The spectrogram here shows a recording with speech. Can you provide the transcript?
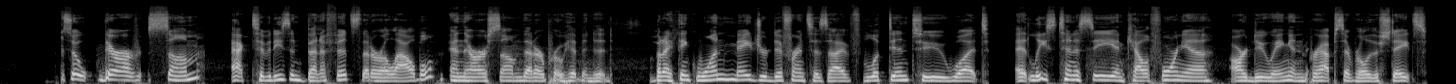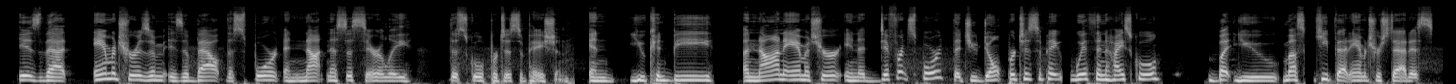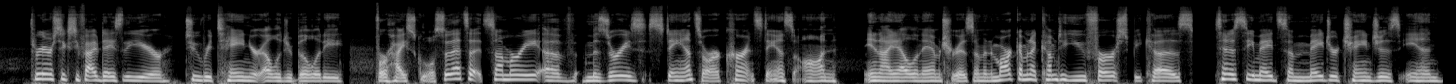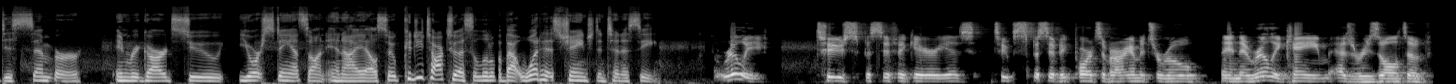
So there are some activities and benefits that are allowable, and there are some that are prohibited. But I think one major difference as I've looked into what at least Tennessee and California are doing, and perhaps several other states, is that amateurism is about the sport and not necessarily the school participation. And you can be a non amateur in a different sport that you don't participate with in high school, but you must keep that amateur status 365 days of the year to retain your eligibility for high school. So that's a summary of Missouri's stance or our current stance on NIL and amateurism. And Mark, I'm going to come to you first because Tennessee made some major changes in December in regards to your stance on NIL. So could you talk to us a little about what has changed in Tennessee? Really, two specific areas, two specific parts of our amateur rule, and they really came as a result of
